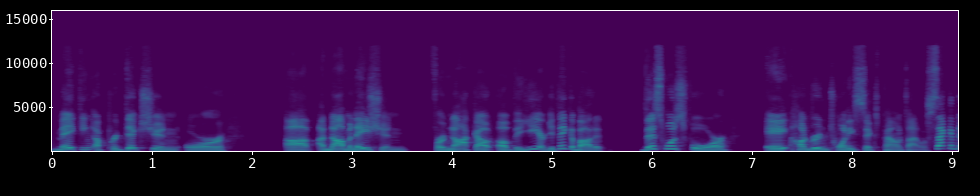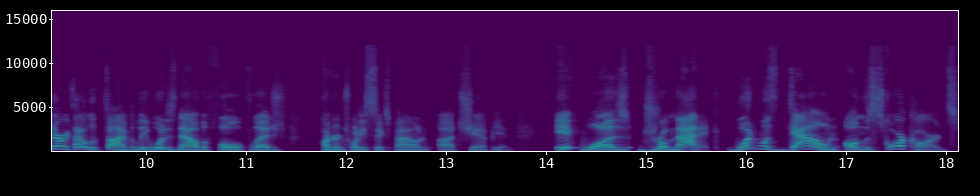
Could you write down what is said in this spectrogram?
making a prediction or uh, a nomination for knockout of the year. You think about it, this was for a 126 pound title, secondary title at the time, but Leigh Wood is now the full fledged 126 pound uh, champion. It was dramatic. Wood was down on the scorecards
